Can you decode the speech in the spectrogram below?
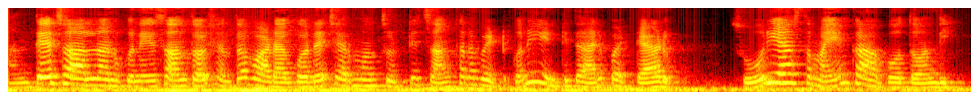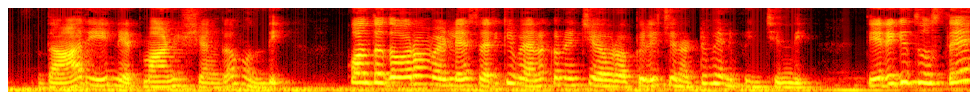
అంతే చాలు అనుకుని సంతోషంతో వాడు ఆ గొర్రె చర్మం చుట్టి చంకన పెట్టుకుని ఇంటి దారి పట్టాడు. సూర్యాస్తమయం కాబోతోంది. దారి నిర్మానుష్యంగా ఉంది. కొంత దూరం వెళ్ళేసరికి వెనక నుంచి ఎవరో పిలిచినట్టు వినిపించింది. తిరిగి చూస్తే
